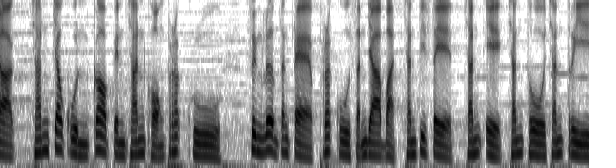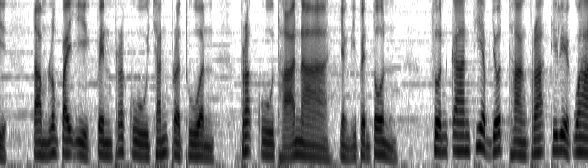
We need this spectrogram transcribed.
จากชั้นเจ้าคุณก็เป็นชั้นของพระครู ซึ่งเริ่มตั้งแต่พระครูสัญญาบัตรชั้นพิเศษ ชั้นเอก ชั้นโท ชั้นตรี ต่ำลงไปอีกเป็นพระครูชั้นประทวน พระครูฐานาอย่างนี้เป็นต้น ส่วนการเทียบยศทางพระที่เรียกว่า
